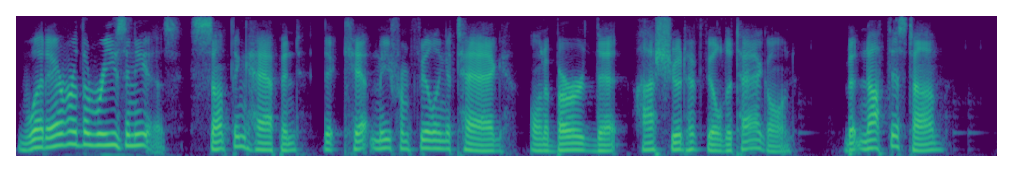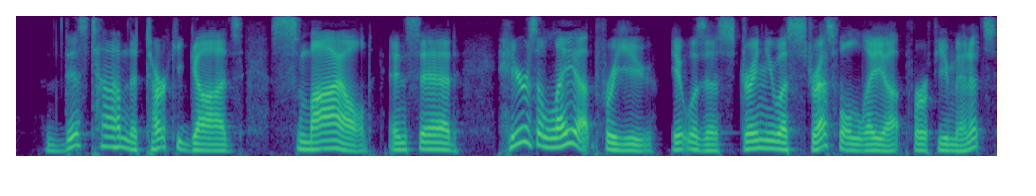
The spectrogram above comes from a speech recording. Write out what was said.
whatever the reason is, something happened that kept me from filling a tag on a bird that I should have filled a tag on. But not this time. This time the turkey gods smiled and said, Here's a layup for you. It was a strenuous, stressful layup for a few minutes,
